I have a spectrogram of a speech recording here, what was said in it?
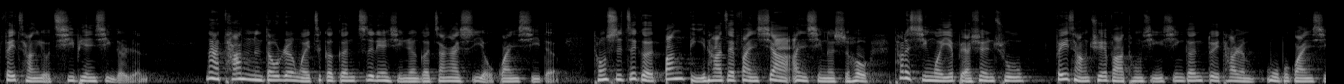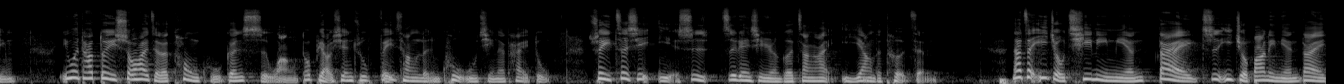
非常有欺骗性的人。那他们都认为这个跟自恋型人格障碍是有关系的。同时，这个邦迪他在犯下案行的时候，他的行为也表现出非常缺乏同情心跟对他人漠不关心。因为他对受害者的痛苦跟死亡都表现出非常冷酷无情的态度，所以这些也是自恋型人格障碍一样的特征。那在一九七零年代至一九八零年代，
